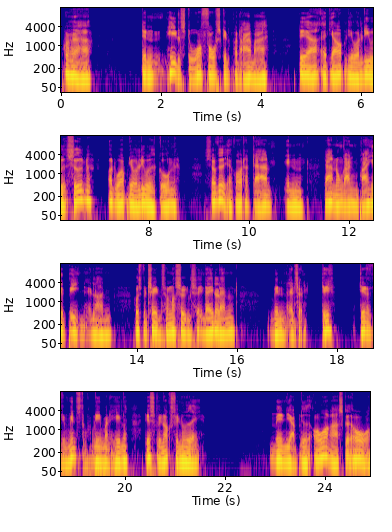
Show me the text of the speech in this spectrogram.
prøv at høre her, den helt store forskel på dig og mig, det er, at jeg oplever livet siddende, og du oplever livet gående. Så ved jeg godt, at der er, en, der er nogle gange en brækket ben, eller en hospitalsundersøgelse, eller et eller andet. Men altså, det, det er det mindste problem af det hele. Det skal vi nok finde ud af. Men jeg er blevet overrasket over,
